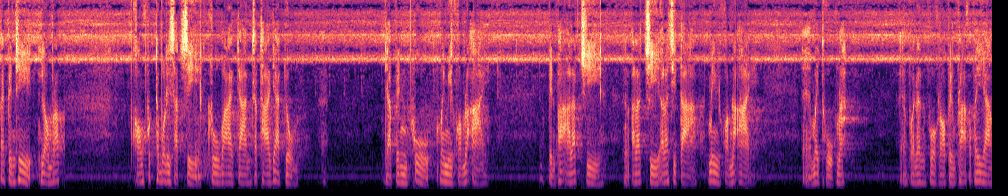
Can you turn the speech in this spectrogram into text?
ให้เป็นที่ยอมรับ ของพุทธบริษัทสี่ครูบาอาจารย์ศรัทธาญาติโยม อย่าเป็นผู้ไม่มีความละอาย เป็นพระอารัชีอารัชีอารัชิตาไม่มีความละอายไม่ถูกนะเพราะนั้นพวกเราเป็นพระก็พยายาม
